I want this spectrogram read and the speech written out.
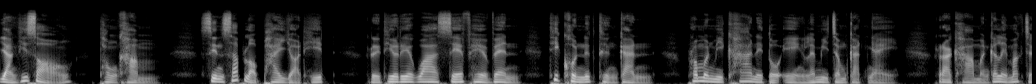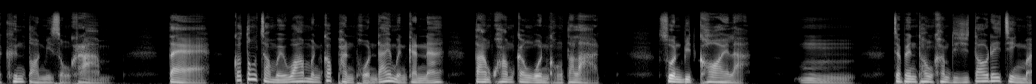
อย่างที่ 2 ทองคำสินทรัพย์หลบภัยหยอดฮิต หรือที่เรียกว่า safe haven ที่คนนึกถึงกัน เพราะมันมีค่าในตัวเองและมีจำกัดไง ราคามันก็เลยมักจะขึ้นตอนมีสงคราม แต่ ก็ต้องจำไว้ว่ามันก็ผันผวนได้เหมือนกันนะ ตามความกังวลของตลาด ส่วนบิตคอยล่ะ อืม จะเป็นทองคำดิจิตอลได้จริงไหม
